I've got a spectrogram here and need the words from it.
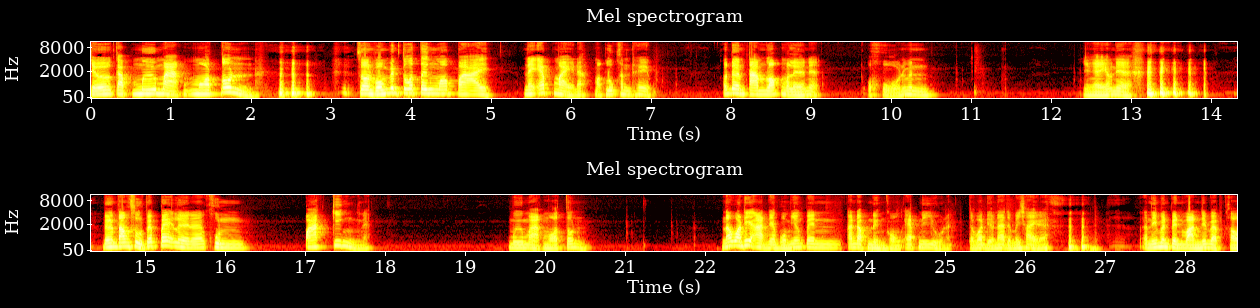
เจอกับมือหมากมอต้น ส่วนผมเป็นตัวตึงมอปลายในแอปใหม่นะหมักลุกคันเทพเขาเดินตามล็อกมาเลยเนี่ย โอ้โห นี่มัน ยังไงครับเนี่ย เดินตามสูตรเป๊ะๆเลยนะ คุณปาร์กิ้งนะ มือหมากมอต้นณวันที่อัดเนี่ยผมยังเป็นอันดับหนึ่งของแอปนี้อยู่นะ แต่ว่าเดี๋ยวน่าจะไม่ใช่แล้ว อันนี้มันเป็นวันที่แบบเขา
